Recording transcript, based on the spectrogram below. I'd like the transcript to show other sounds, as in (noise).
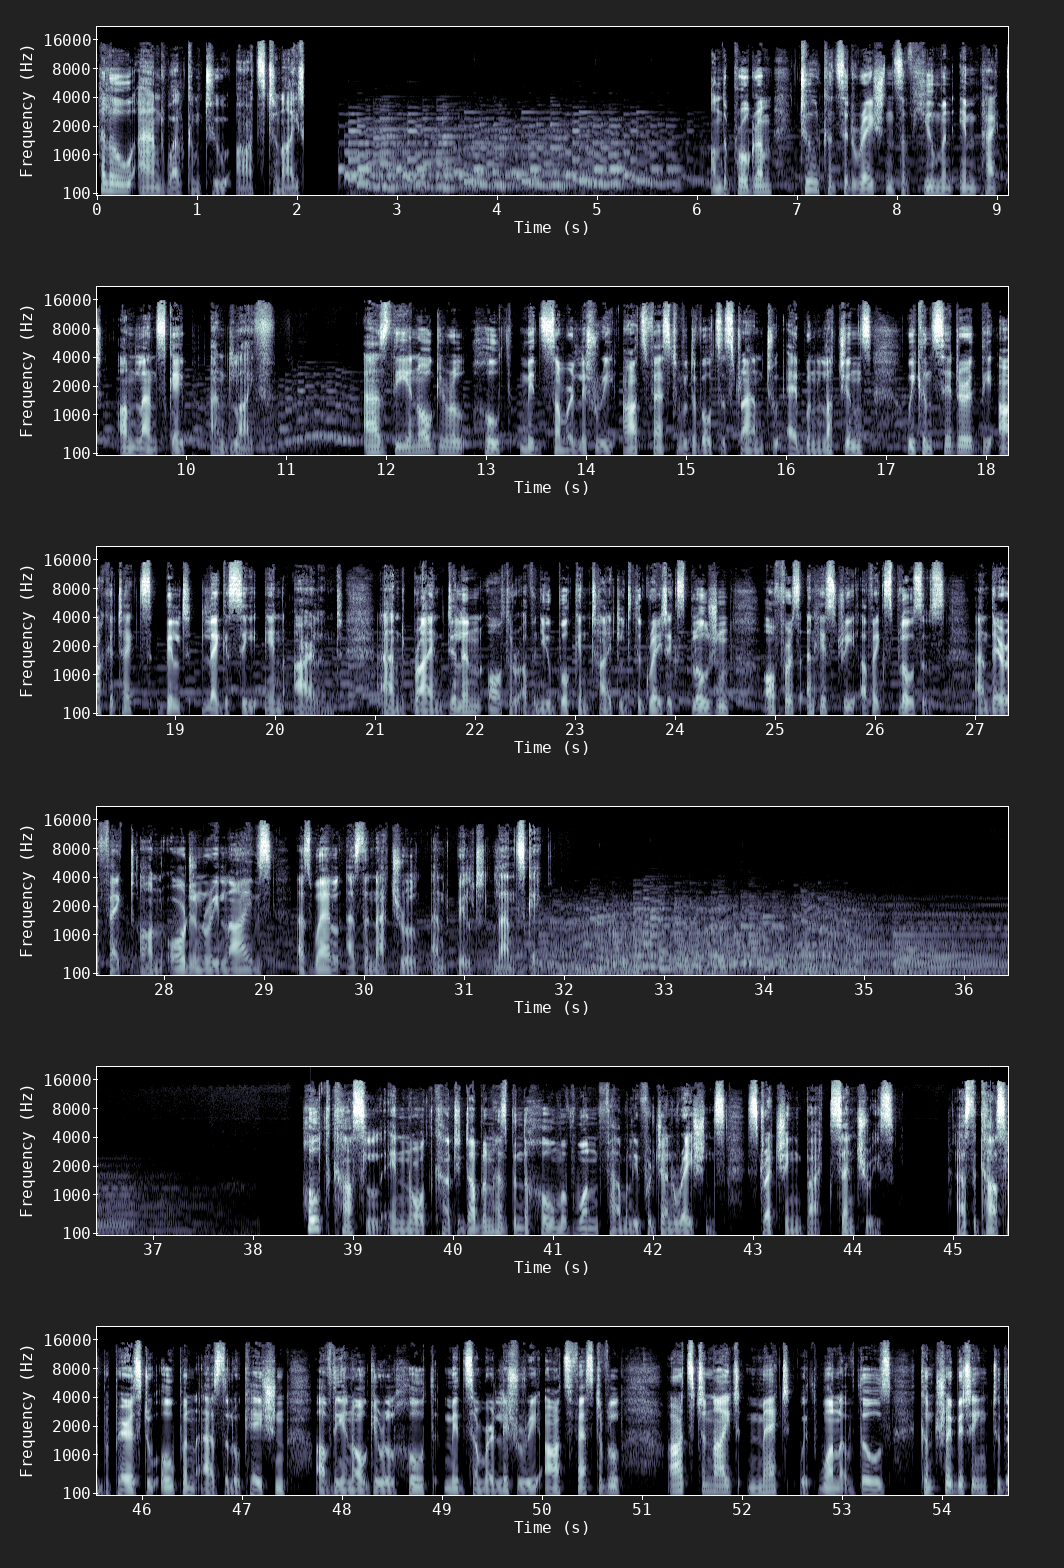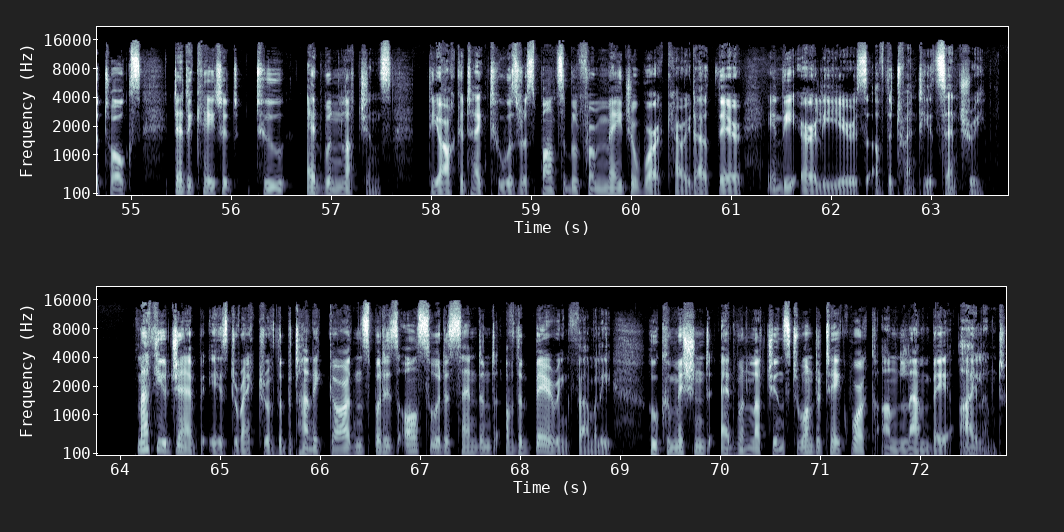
Hello and welcome to Arts Tonight. On the programme, two considerations of human impact on landscape and life. As the inaugural Howth Midsummer Literary Arts Festival devotes a strand to Edwin Lutyens, we consider the architect's built legacy in Ireland. And Brian Dillon, author of a new book entitled The Great Explosion, offers a history of explosives and their effect on ordinary lives as well as the natural and built landscape. Howth Castle in North County Dublin has been the home of one family for generations, stretching back centuries. As the castle prepares to open as the location of the inaugural Howth Midsummer Literary Arts Festival, Arts Tonight met with one of those contributing to the talks dedicated to Edwin Lutyens, the architect who was responsible for major work carried out there in the early years of the 20th century. Matthew Jebb is director of the Botanic Gardens, but is also a descendant of the Baring family, who commissioned Edwin Lutyens to undertake work on Lambay Island.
